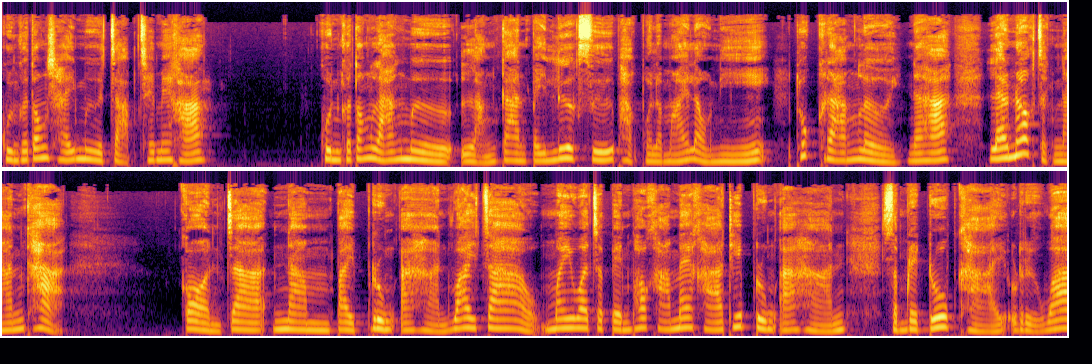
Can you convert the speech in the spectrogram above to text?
คุณก็ต้องใช้มือจับใช่ไหมคะคุณก็ต้องล้างมือหลังการไปเลือกซื้อผักผลไม้เหล่านี้ทุกครั้งเลยนะคะ แล้วนอกจากนั้นค่ะ ก่อนจะนำไปปรุงอาหารไหว้เจ้า ไม่ว่าจะเป็นพ่อค้าแม่ค้าที่ปรุงอาหารสำเร็จรูปขายหรือว่า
